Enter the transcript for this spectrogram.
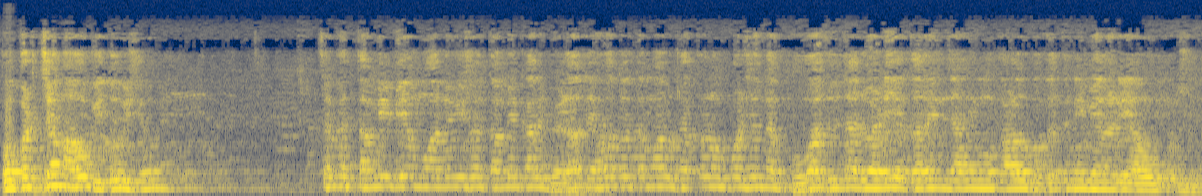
પોપટ આવું કીધું છે. તમે તમે બે માનવી છો, તમે કાલે ભેળા દેહો તો તમારું ઠકણું પડશે ને ભુવા જુદા વાડીએ કરીને જાહી હું કાળો ભગતની મેલડી આવું છું.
